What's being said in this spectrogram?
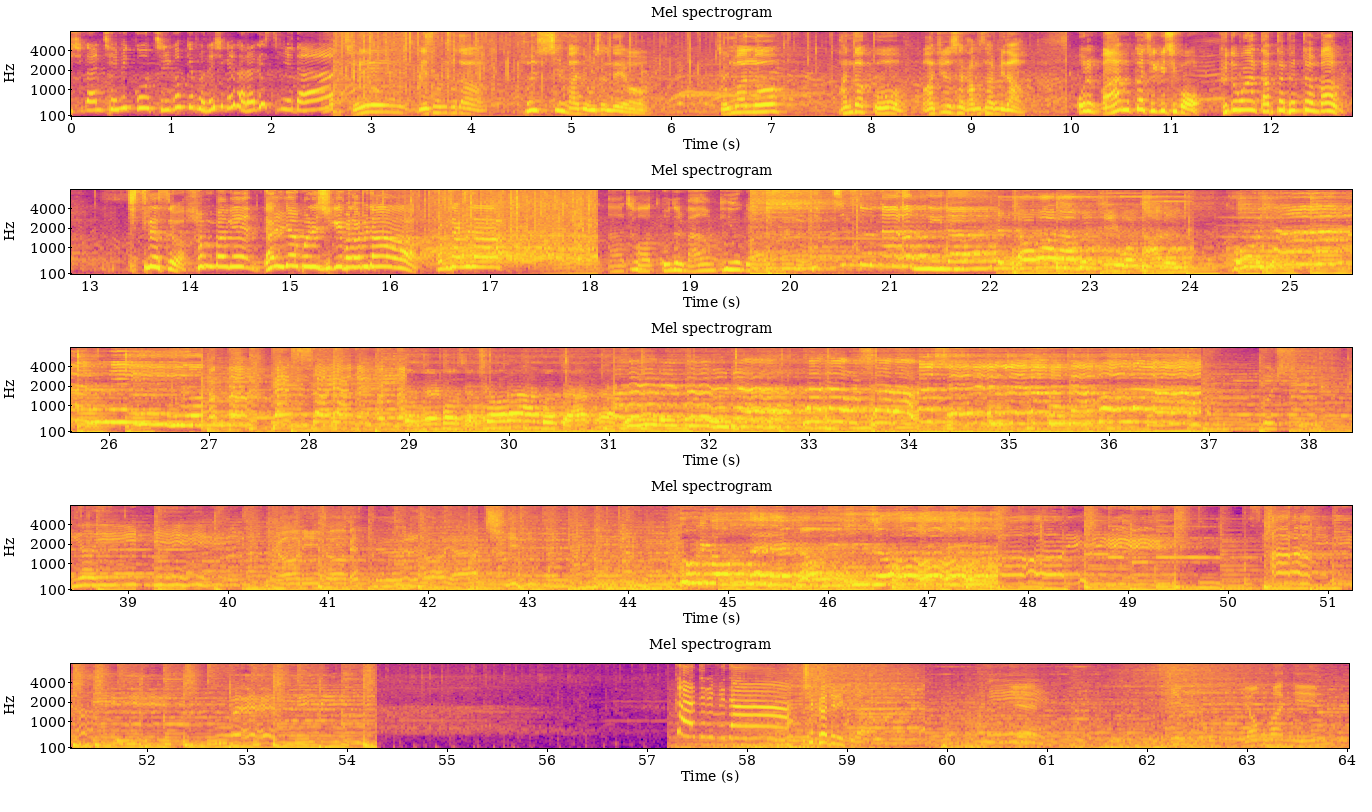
시간 재밌고 즐겁게 보내시길 바라겠습니다. 제 예상보다 훨씬 많이 오셨네요. 정말로 반갑고 와주셔서 감사합니다. 오늘 마음껏 즐기시고 그동안 답답했던 마음 스트레스 한 방에 날려버리시기 바랍니다. 감사합니다. 아, 저 오늘 마음 비우고 집 누나랍니다. 축하드립니다. 축하드립니다. 예. 김명환님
